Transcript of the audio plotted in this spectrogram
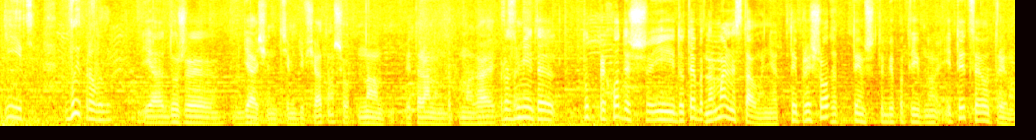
Авдіївці. Виправили. Я дуже вдячний цим дівчатам, що нам, ветеранам, допомагають. Розумієте, тут приходиш і до тебе нормальне ставлення. Ти прийшов за тим, що тобі потрібно, і ти це отримав.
